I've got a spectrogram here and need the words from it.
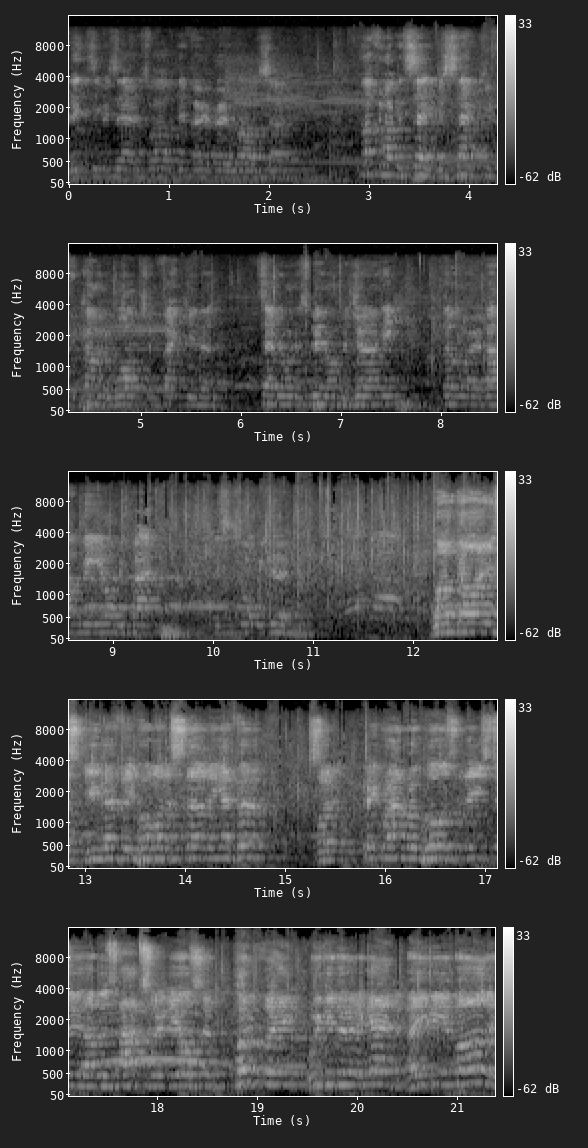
Lindsay was there as well, did very, very well, so nothing I can say, just thank you for coming to watch and thank you to everyone who's been on the journey. Don't worry about me, I'll be back. This is what we do. Well, guys, you definitely put on a sterling effort. So, big round of applause for these two. That was absolutely awesome. Hopefully, we can do it again, maybe in Bali.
